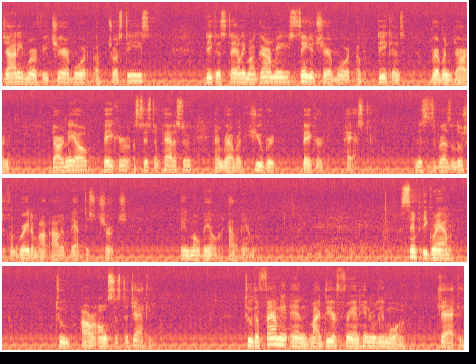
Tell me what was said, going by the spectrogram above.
Johnny Murphy, Chair Board of Trustees, Deacon Stanley Montgomery, Senior Chair Board of Deacons, Reverend Dar Darnell Baker, Assistant Pastor, and Reverend Hubert Baker, Pastor. And this is a resolution from Greater Mount Olive Baptist Church in Mobile, Alabama. Sympathy Graham to our own sister Jackie. To the family and my dear friend Henry Lee Moore, Jackie,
